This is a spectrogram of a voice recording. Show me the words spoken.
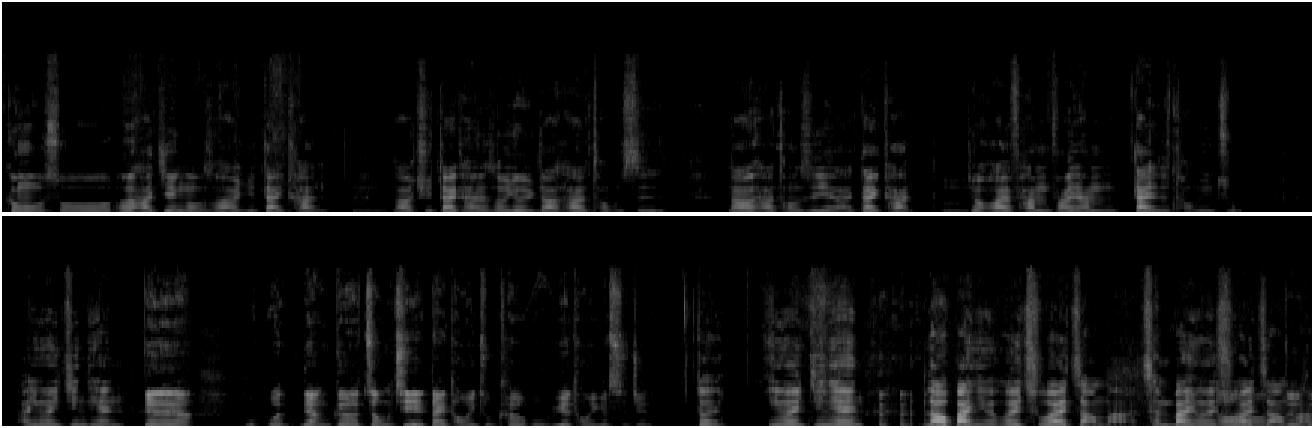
跟我说，呃，他今天跟我说他去带看，嗯，然后去带看的时候又遇到他的同事，然后他同事也来带看，嗯，就后来他们发现他们带的是同一组啊，因为今天。我我两个中介带同一组客户约同一个时间，对，因为今天老板也会出来找嘛，承办也会出来找嘛，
